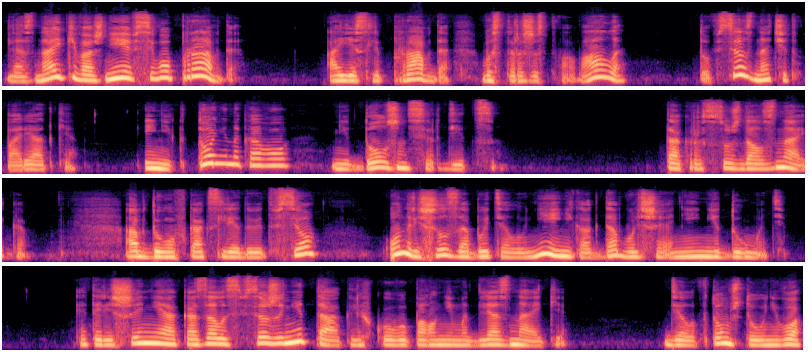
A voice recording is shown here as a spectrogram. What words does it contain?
Для Знайки важнее всего правда. А если правда восторжествовала, то все значит в порядке, и никто ни на кого не должен сердиться. Так рассуждал Знайка. Обдумав как следует все, он решил забыть о Луне и никогда больше о ней не думать. Это решение оказалось все же не так легко выполнимо для Знайки. Дело в том, что у него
